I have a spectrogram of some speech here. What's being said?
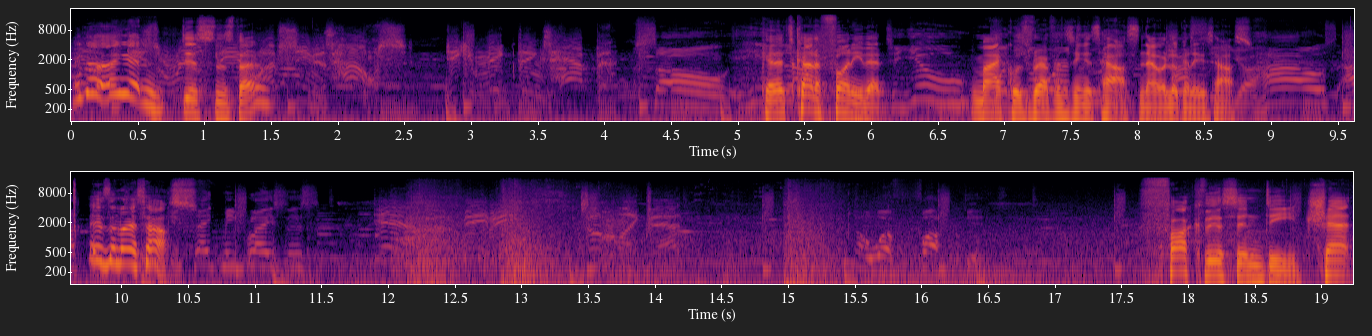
I I'm getting distance though. Okay, that's kind of funny that Mike was referencing his house, and now we're looking at his house. It's a nice house. Fuck this indeed. Chat,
